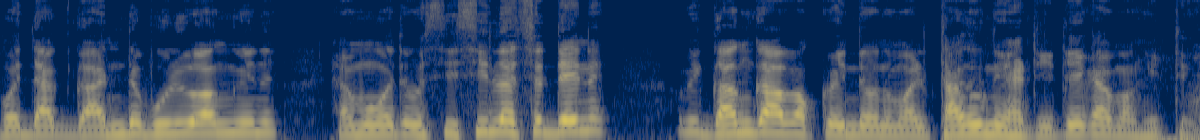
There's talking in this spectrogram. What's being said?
පොදක් ගණ්ඩ පුළුවන්ගෙන හැමෝතම සිසිලස දෙන අපි ගංගාවක් වෙන්ඩ වන මල් තරුණ හැටි ඒකම හිතුව.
